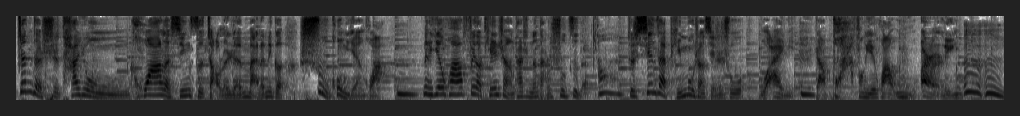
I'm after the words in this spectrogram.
真的是他用花了心思找了人买了那个数控烟花，嗯，那个烟花飞到天上，它是能打出数字的。哦，就是先在屏幕上显示出我爱你，然后啪放烟花五二零，嗯嗯，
